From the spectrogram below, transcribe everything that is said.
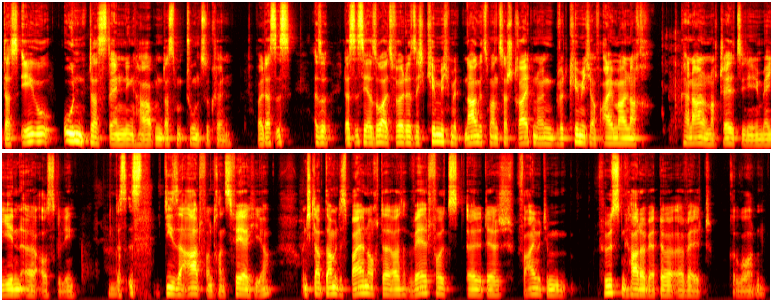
das Ego und das Standing haben, das tun zu können. Weil das ist, also das ist ja so, als würde sich Kimmich mit Nagelsmann zerstreiten, dann wird Kimmich auf einmal nach, keine Ahnung, nach Chelsea, die nehmen ja jeden äh, ausgeliehen. Das ist diese Art von Transfer hier. Und ich glaube, damit ist Bayern auch der wertvollste, äh, der Verein mit dem höchsten Kaderwert der äh, Welt geworden.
